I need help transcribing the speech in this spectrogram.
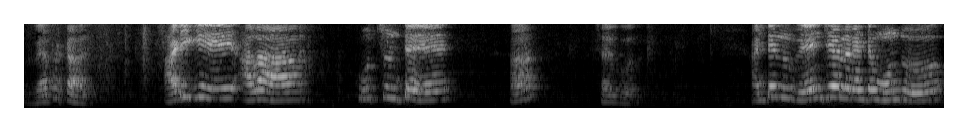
వెతకాలి. అడిగి అలా కూర్చుంటే ఆ, సరిపోదు. అంటే నువ్వేం చేయాలంటే ముందు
